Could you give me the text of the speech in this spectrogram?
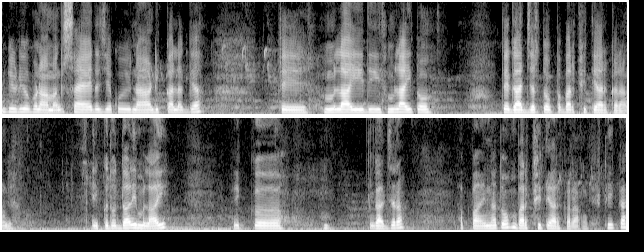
ਵੀਡੀਓ ਬਣਾਵਾਂਗੇ, ਸ਼ਾਇਦ ਜੇ ਕੋਈ ਨਾ ਡਿੱਕਾ ਲੱਗਿਆ। ਤੇ ਮਲਾਈ ਦੀ, ਮਲਾਈ ਤੋਂ ਤੇ ਗਾਜਰ ਤੋਂ ਆਪਾਂ ਬਰਫੀ ਤਿਆਰ ਕਰਾਂਗੇ। ਇੱਕ ਦੁੱਧ ਵਾਲੀ ਮਲਾਈ, ਇੱਕ ਗਾਜਰਾਂ, ਆਪਾਂ ਇਹਨਾਂ ਤੋਂ ਬਰਫੀ ਤਿਆਰ ਕਰਾਂਗੇ, ਠੀਕ ਆ?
